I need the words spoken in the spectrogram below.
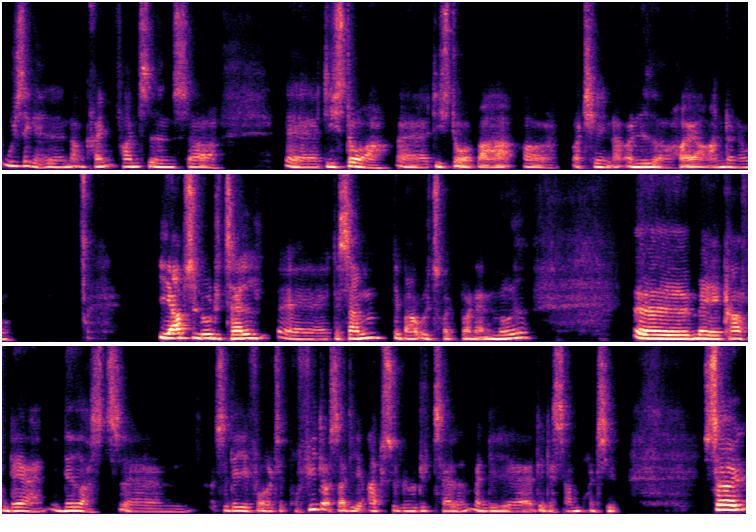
usikkerheden omkring fremtiden, så øh, de, står, øh, de står bare og, og tjener og nyder højere renter nu. I absolute tal øh, det samme, det er bare udtrykt på en anden måde øh, med grafen der nederst. Øh, så det er i forhold til profit, og så er de absolute tal, men det er, det er det samme princip. Så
